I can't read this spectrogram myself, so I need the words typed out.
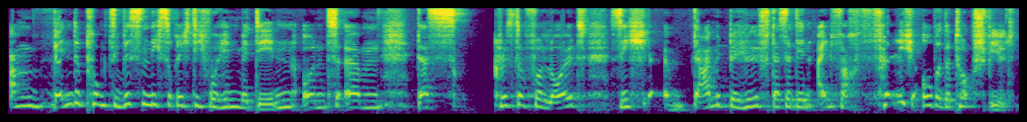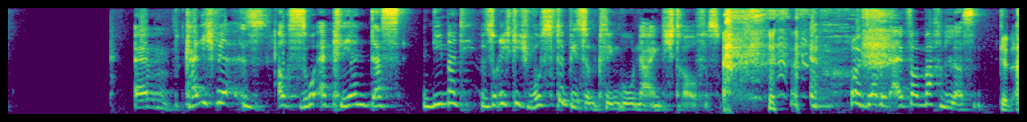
am Wendepunkt. Sie wissen nicht so richtig, wohin mit denen. Und ähm, dass Christopher Lloyd sich äh, damit behilft, dass er den einfach völlig over the top spielt. Ähm, kann ich mir auch so erklären, dass niemand so richtig wusste, wie so ein Klingone eigentlich drauf ist. und die haben ihn einfach machen lassen. Genau,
